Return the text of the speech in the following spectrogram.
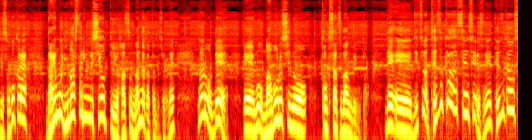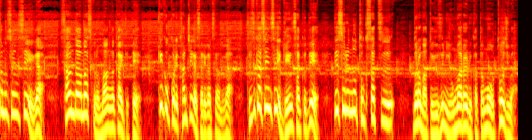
で、そこから誰もリマスタリングしようっていう発想になんなかったんでしょうね。なので、えーもう幻の特撮番組と。で、えー実は手塚先生ですね。手塚治虫先生がサンダーマスクの漫画描いてて、結構これ勘違いされがちなのが、手塚先生原作で、で、それの特撮ドラマというふうに思われる方も当時は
